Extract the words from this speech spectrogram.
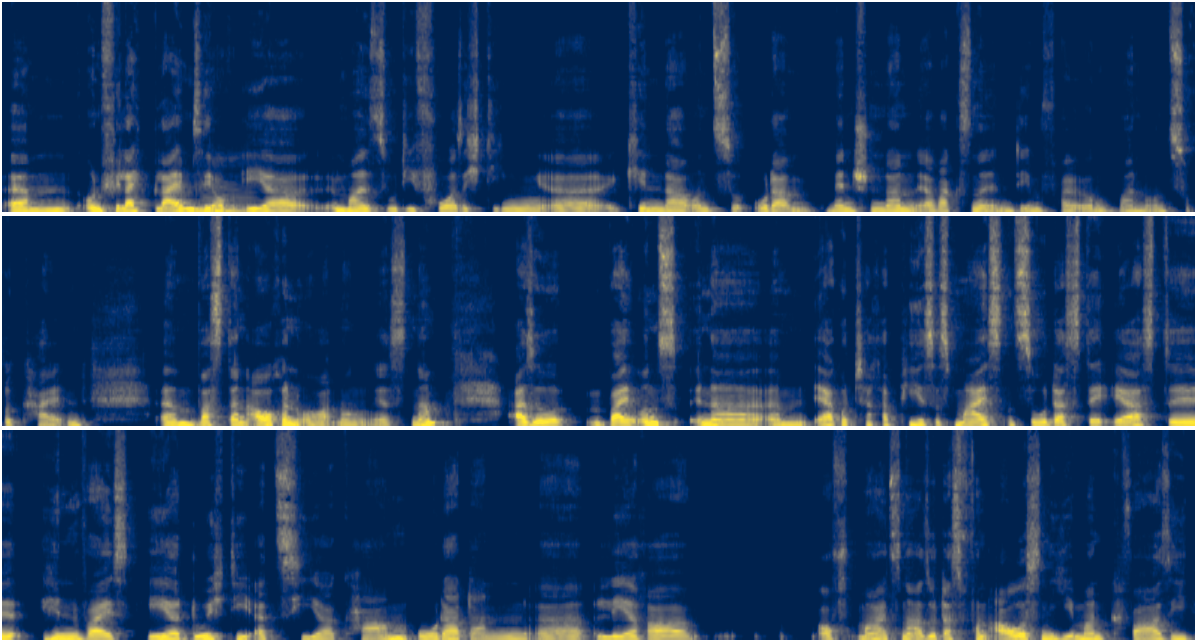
Ähm, und vielleicht bleiben sie mhm. auch eher immer so die vorsichtigen äh, Kinder und so, oder Menschen dann, Erwachsene in dem Fall irgendwann und zurückhaltend, ähm, was dann auch in Ordnung ist. Ne? Also bei uns in der ähm, Ergotherapie Therapie ist es meistens so, dass der erste Hinweis eher durch die Erzieher kam oder dann äh, Lehrer oftmals, ne? also dass von außen jemand quasi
